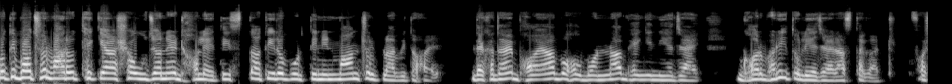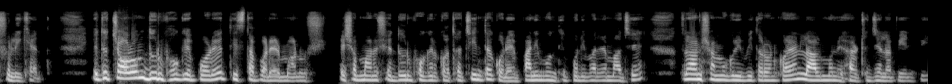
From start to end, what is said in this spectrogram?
প্রতি বছর ভারত থেকে আসা উজানের ঢলে তিস্তা তীরবর্তী নির্মাঞ্চল প্লাবিত হয়। দেখা যায়, ভয়াবহ বন্যা ভেঙে নিয়ে যায়, ঘরবাড়ি তলিয়ে যায় রাস্তাঘাট, ফসলি ক্ষেত। এতে চরম দুর্ভোগে পড়ে তিস্তাপাড়ের মানুষ। এসব মানুষের দুর্ভোগের কথা চিন্তা করে পানিবন্ধী পরিবারের মাঝে ত্রাণ সামগ্রী বিতরণ করেন লালমনিরহাট জেলা বিএনপি।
